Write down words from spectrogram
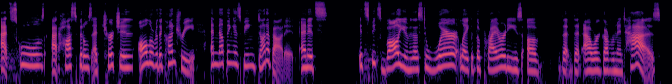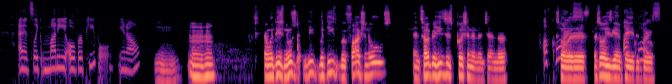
at schools, at hospitals, at churches all over the country and nothing is being done about it. And it's it speaks volumes as to where like the priorities of that that our government has and it's like money over people you know Mm-hmm. Mm-hmm. And with these news, with these with Fox News and Tucker, he's just pushing an agenda. of course So it is. That's all he's getting paid of to do. course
